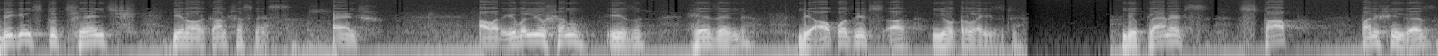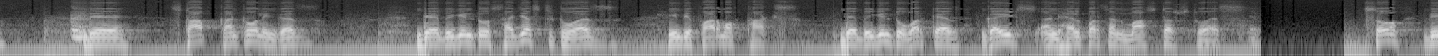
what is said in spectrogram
begins to change in our consciousness. And our evolution is hastened. The opposites are neutralized. The planets stop punishing us they stop controlling us they begin to suggest to us in the form of thoughts they begin to work as guides and helpers and masters to us so the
